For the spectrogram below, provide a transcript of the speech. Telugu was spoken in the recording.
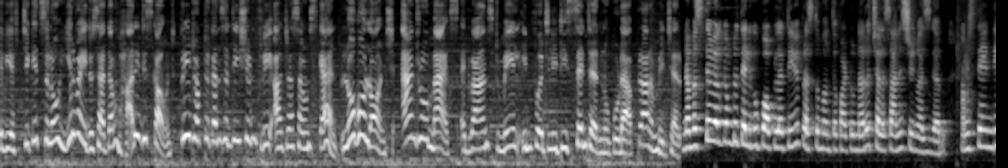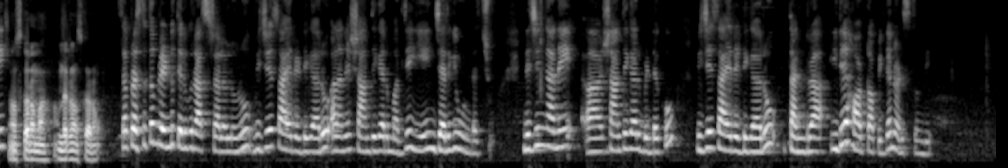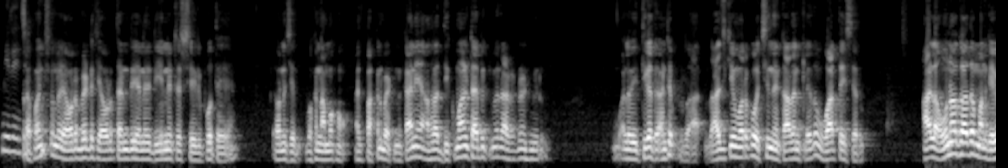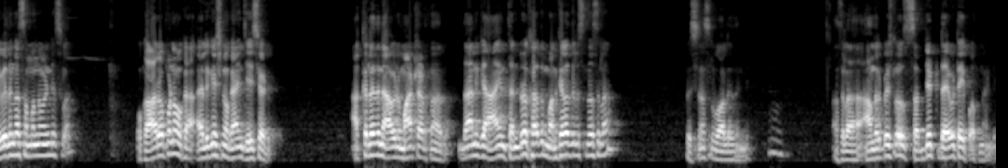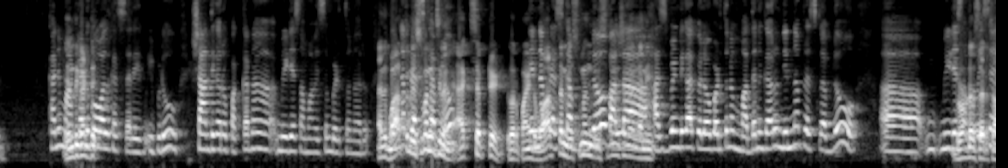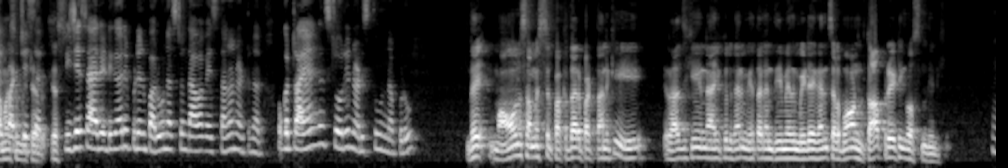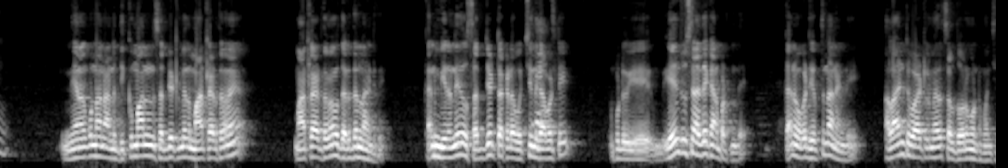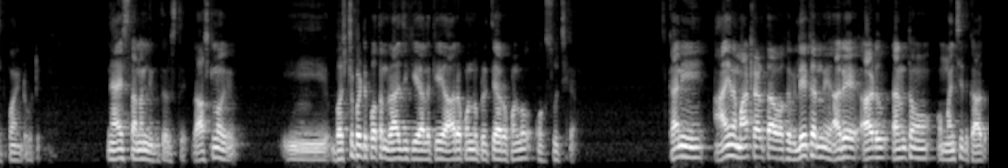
ఐవీఎఫ్ చికిత్సలో ఇరవై ఐదు శాతం భారీ discount. Free doctor consultation free ultrasound scan logo launch Andro Max advanced male infertility సెంటర్ను కూడా ప్రారంభించారు. నమస్తే welcome to Telugu popular TV. ప్రస్తుతం మనతో పాటు ఉన్నారు చలసాని శ్రీనివాస్ గారు. నమస్తే అండి. నమస్కారం అమ్మా అందరికి నమస్కారం. సార్ ప్రస్తుతం రెండు తెలుగు రాష్ట్రాలలోనూ విజయసాయి రెడ్డి గారు అలానే శాంతి గారి మధ్య ఏం జరిగి ఉండొచ్చు? నిజంగానే శాంతి గారి బిడ్డకు విజయసాయి రెడ్డి గారు తండ్రా ఇదే హాట్ టాపిక్గా నడుస్తుంది? ప్రపంచంలో ఎవరి బిడ్డకి ఎవరు తండ్రి అనేది డిఎన్ఏ టెస్ట్ చేయకపోతే ఎవరిని చెప్ ఒక నమ్మకం అది పక్కన పెట్టండి. కానీ అసలు దిక్కుమాల టాపిక్ మీద అడగడం మీరు. వాళ్ళ వ్యక్తిగత అంటే రాజకీయం వరకు వచ్చింది నేను కాదంటలేదు వార్త వేశారు. వాళ్ళు అవునో కాదో మనకు ఏ విధంగా సంబంధం అండి అసలు? ఒక ఆరోపణ ఒక అలిగేషన్ ఒక ఆయన చేశాడు. అక్కర్లేదని ఆవిడ మాట్లాడుతున్నారు. దానికి ఆయన తండ్రో కాదు మనకెలా తెలుస్తుంది అసలు? ప్రశ్న అసలు బాగాలేదండి. అసలు ఆంధ్రప్రదేశ్లో సబ్జెక్ట్ డైవర్ట్ అయిపోతుందండి. కానీ మాట్లాడుకోవాలి కదా సార్. ఇప్పుడు శాంతి గారు పక్కన మీడియా సమావేశం పెడుతున్నారు. అది వార్తను యాక్సెప్టెడ్ యువర్ పాయింట్ వార్తను వాళ్ళ హస్బెండ్గా పిలువబడుతున్న మదన్ గారు నిన్న ప్రెస్ క్లబ్లో మీడియా సమావేశం ఏర్పాటు చేశారు. విజయసాయి రెడ్డి గారు ఇప్పుడు నేను పరువు నష్టం దావా వేస్తానని అంటున్నారు. ఒక ట్రయాంగిల్ స్టోరీ నడుస్తూ ఉన్నప్పుడు అదే మామూలు సమస్యలు పక్కదారి పట్టడానికి రాజకీయ నాయకులు కానీ మిగతా కానీ దీని మీద మీడియా కానీ చాలా బాగుంది. టాప్ రేటింగ్ వస్తుంది దీనికి. హ్మ్. నేను అనుకున్నాను ఆయన దిక్కుమాలిన సబ్జెక్టుల మీద మాట్లాడటమే మాట్లాడటమే ఒక దరిద్రం లాంటిది. కానీ మీరు అనేది ఒక సబ్జెక్ట్ అక్కడ వచ్చింది కాబట్టి ఇప్పుడు ఏ- ఏం చూసినా అదే కనపడుతుంది. కానీ ఒకటి చెప్తున్నానండి అలాంటి వాటి మీద చాలా దూరంగా ఉంటుంది మంచిది పాయింట్ ఒకటి. న్యాయస్థానాలు నీకు తెలుస్తాయి. రాష్ట్రంలో ఈ బస్టు పట్టిపోతున్న రాజకీయాలకి ఆరోపణలు ప్రత్యారోపణలు ఒక సూచిక. కానీ ఆయన మాట్లాడుతా ఒక విలేకరుని అరే ఆడు అనటం మంచిది కాదు.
